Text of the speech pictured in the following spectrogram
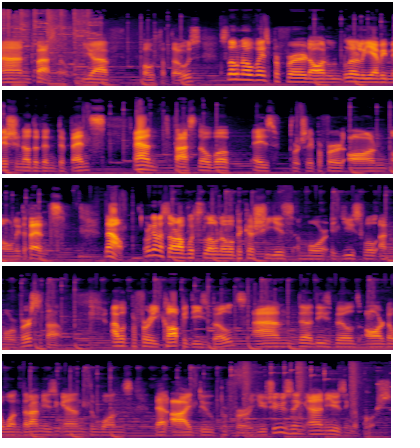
and Fast Nova. You have both of those. Slow Nova is preferred on literally every mission other than defense, and Fast Nova is virtually preferred on only defense. Now, we're gonna start off with Slow Nova because she is more useful and more versatile. I would prefer you copy these builds, and uh, these builds are the one that I'm using and the ones that I do prefer you choosing and using, of course.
